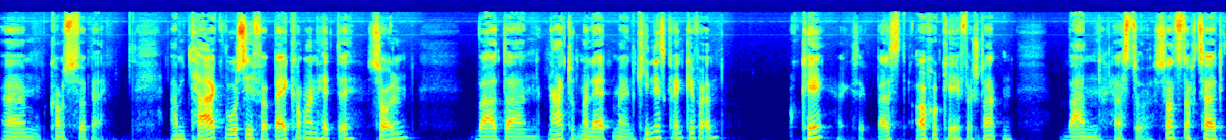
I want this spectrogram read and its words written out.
ähm, kommst vorbei. Am Tag, wo sie vorbeikommen hätte sollen, war dann, na, tut mir leid, mein Kind ist krank geworden. Okay, habe ich gesagt, passt, auch okay, verstanden. Wann hast du sonst noch Zeit?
